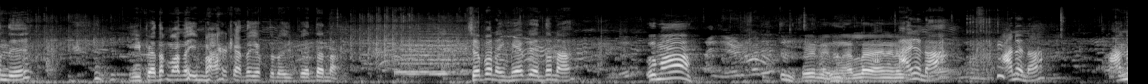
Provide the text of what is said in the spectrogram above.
ఉంది. ఈ పెద్ద మంద ఈ మేకకి ఎంత చెప్తాడు ఈ పెద్దన్న. చెప్పన్నా ఈ మేక ఆయన ఆయననా? ఆయననా అన్న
